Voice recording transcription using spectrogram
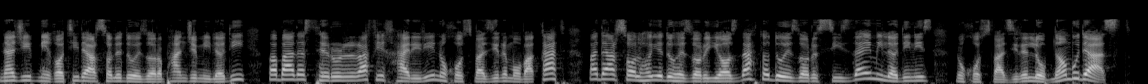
نجیب میقاتی در سال 2005 میلادی و بعد از ترور رفیق حریری نخست وزیر موقت و در سالهای 2011 تا 2013 میلادی نیز نخست وزیر لبنان بوده است.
